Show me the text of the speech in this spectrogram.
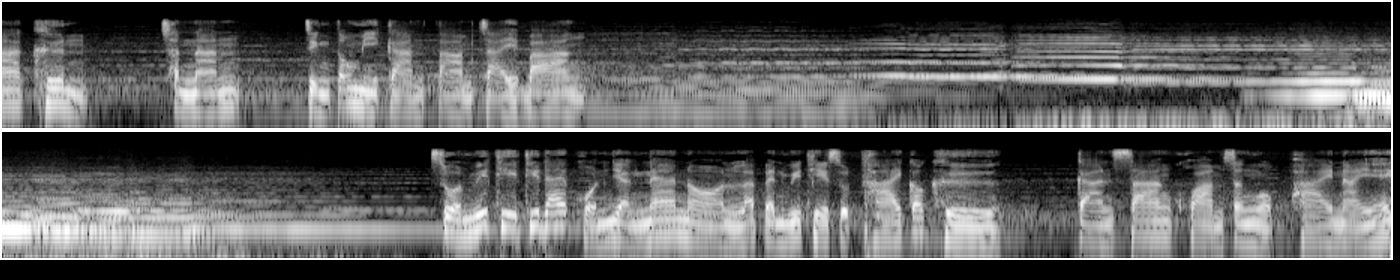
มากขึ้น ฉะนั้นจึงต้องมีการตามใจบ้าง ส่วนวิธีที่ได้ผลอย่างแน่นอนและเป็นวิธีสุดท้ายก็คือ การสร้างความสงบภายในให้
